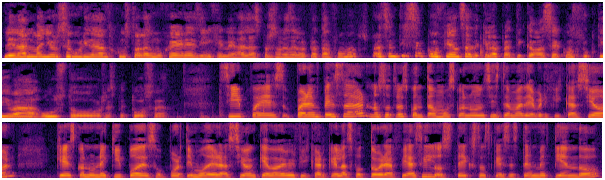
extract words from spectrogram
le dan mayor seguridad justo a las mujeres y en general a las personas de la plataforma? Pues, para sentirse en confianza de que la plática va a ser constructiva, a gusto, respetuosa. Sí, pues pues, para empezar, nosotros contamos con un sistema de verificación que es con un equipo de soporte y moderación que va a verificar que las fotografías y los textos que se estén metiendo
